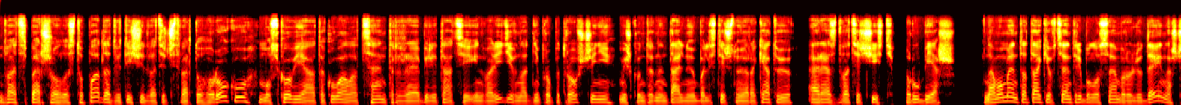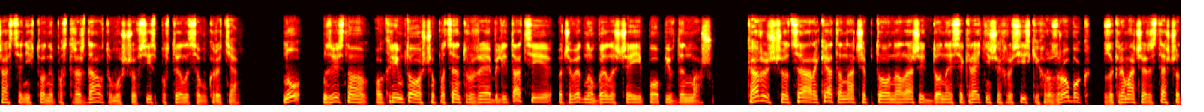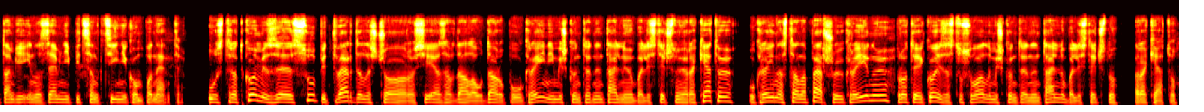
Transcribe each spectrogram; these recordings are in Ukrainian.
21 листопада 2024 року Московія атакувала центр реабілітації інвалідів на Дніпропетровщині міжконтинентальною балістичною ракетою РС-26 Рубеж. На момент атаки в центрі було семеро людей. На щастя, ніхто не постраждав, тому що всі спустилися в укриття. Ну, звісно, окрім того, що по центру реабілітації, очевидно, били ще й по південмашу. Кажуть, що ця ракета, начебто, належить до найсекретніших російських розробок, зокрема через те, що там є іноземні підсанкційні компоненти. У Страткомі ЗСУ підтвердили, що Росія завдала удару по Україні міжконтинентальною балістичною ракетою. Україна стала першою країною, проти якої застосували міжконтинентальну балістичну ракету.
